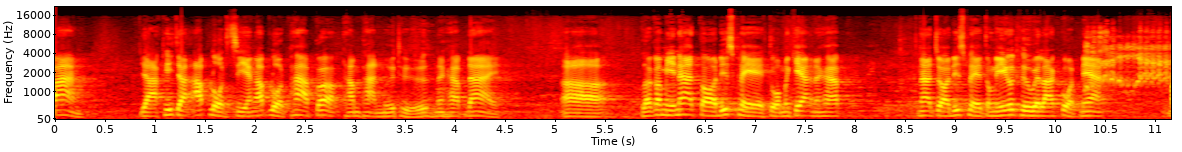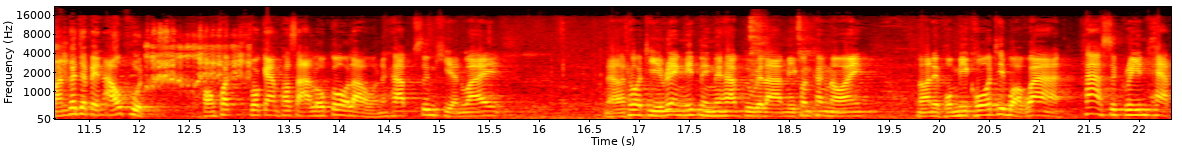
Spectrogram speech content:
บ้าง อยากที่จะอัปโหลดเสียง อัปโหลดภาพก็ทำผ่านมือถือนะครับได้ แล้วก็มีหน้าจอดิสเพลย์ตัวเมื่อกี้นะครับ หน้าจอดิสเพลย์ตรงนี้ก็คือเวลากดเนี่ยมันก็จะเป็นเอาต์พุตของโปรแกรมภาษาโลโก้เรานะครับ ซึ่งเขียนไว้นะขอโทษทีเร่งนิดนึงนะครับ คือเวลามีค่อนข้างน้อย เนาะเดี๋ยวผมมีโค้ดที่บอกว่าถ้าสกรีนแท็บ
